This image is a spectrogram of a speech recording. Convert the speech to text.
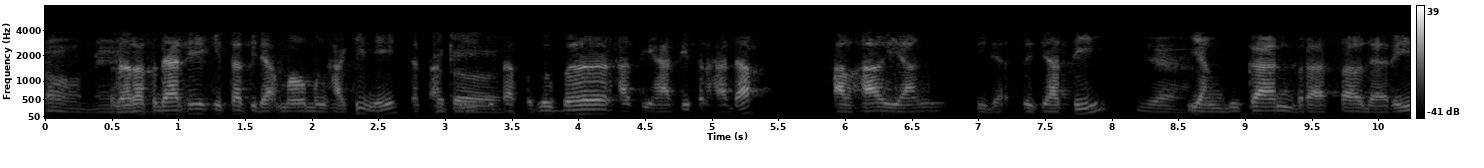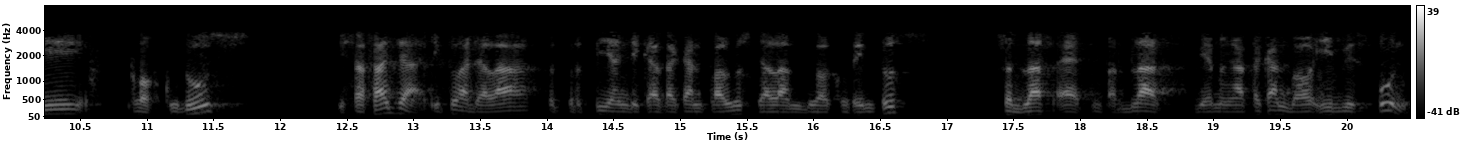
Oh, Saudara-saudari, kita tidak mau menghakimi, tetapi Betul. kita perlu berhati-hati terhadap hal-hal yang tidak sejati, yeah. yang bukan berasal dari Roh Kudus. Bisa saja itu adalah seperti yang dikatakan Paulus dalam 2 Korintus 11 ayat 14. Dia mengatakan bahwa iblis pun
